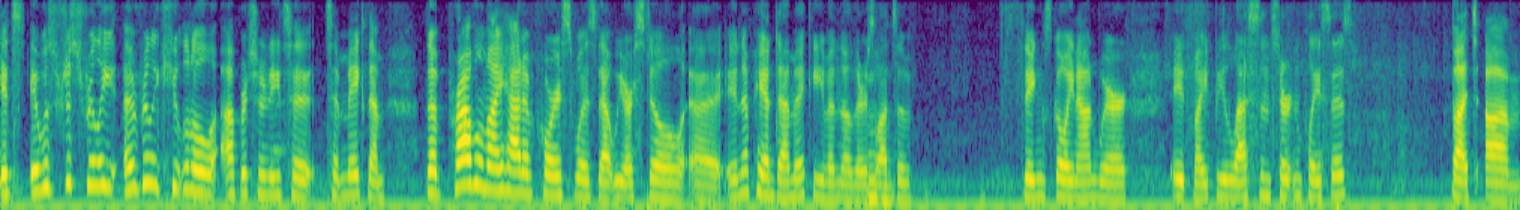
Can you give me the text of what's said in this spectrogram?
it's it was just really a really cute little opportunity to to make them. The problem I had, of course, was that we are still uh, in a pandemic, even though there's lots of things going on where it might be less in certain places. But um,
